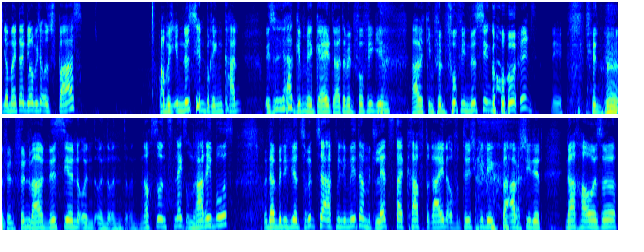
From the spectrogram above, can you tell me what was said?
Da meint er, glaube ich, aus Spaß ob ich ihm Nüsschen bringen kann. Ich so, ja, gib mir Geld. Da hat er mir einen Fuffi gegeben. Da habe ich ihm für einen Fuffi Nüsschen geholt. Nee, für, einen- für einen Fünfer Nüsschen und, und, und, und noch so ein Snacks und Haribos. Und dann bin ich wieder zurück zu 8 mm mit letzter Kraft rein, auf den Tisch gelegt, verabschiedet, nach Hause.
